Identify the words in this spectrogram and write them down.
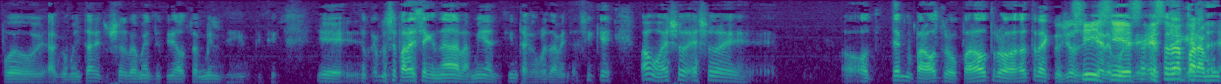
puedo argumentar y tú seguramente tienes otras mil, eh, no, no se parecen en nada a las mías, distintas completamente. Así que, vamos, eso, eso es o- otro tema para otro, para otro, otra discusión si Sí, quieres, sí, porque eso- eso da para mucho.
